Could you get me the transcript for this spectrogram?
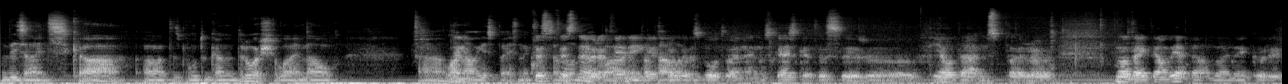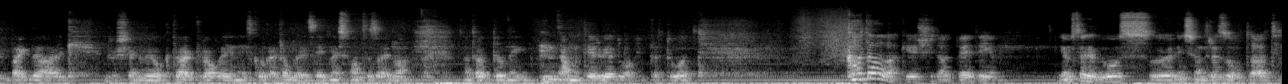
dizains, kā uh, tas būtu gan droši, lai nav Uh, lai nav iespējas neko tādu. Tas, tas nevar būt vienīgais, kas būtu, vai ne? Nu, skaidrs, ka tas ir jautājums par noteiktām vietām, vai ne, kur ir baigi dārgi. Droši vien vilkt elektrolīnijas kaut kā tam līdzīga. Mēs fantāzējam no, no tāda pilnīgi amatieru viedokļa par to. Kā tālāk ir šī tāda pētījuma? Jums tagad būs interesanti rezultāti,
